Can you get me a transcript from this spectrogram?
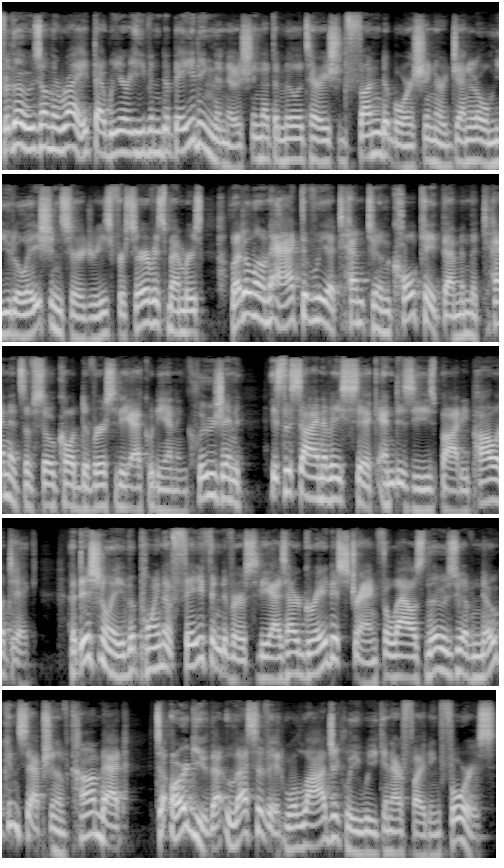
For those on the right, that we are even debating the notion that the military should fund abortion or genital mutilation surgeries for service members, let alone actively attempt to inculcate them in the tenets of so called diversity, equity, and inclusion, is the sign of a sick and diseased body politic. Additionally, the point of faith in diversity as our greatest strength allows those who have no conception of combat to argue that less of it will logically weaken our fighting force.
